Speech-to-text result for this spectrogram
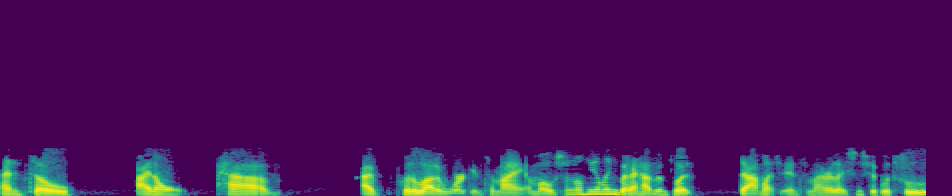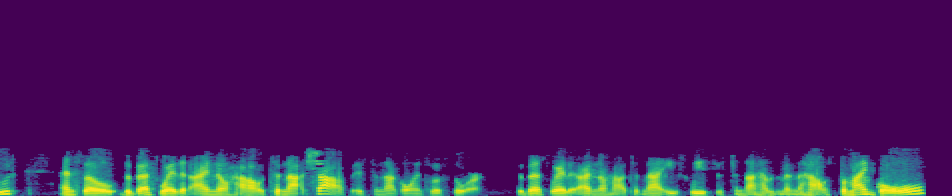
And so I don't have I've put a lot of work into my emotional healing, but I haven't put that much into my relationship with food. And so the best way that I know how to not shop is to not go into a store. The best way that I know how to not eat sweets is to not have them in the house. But my goal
